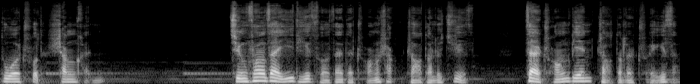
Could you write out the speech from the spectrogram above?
多处的伤痕。警方在遗体所在的床上找到了锯子，在床边找到了锤子，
